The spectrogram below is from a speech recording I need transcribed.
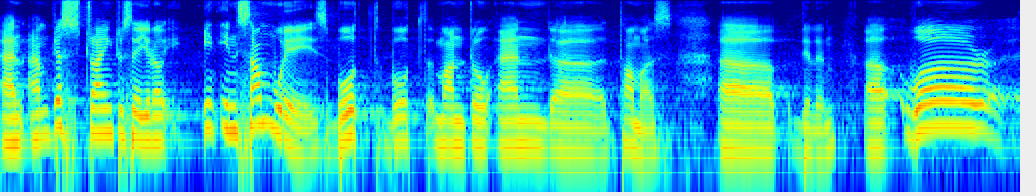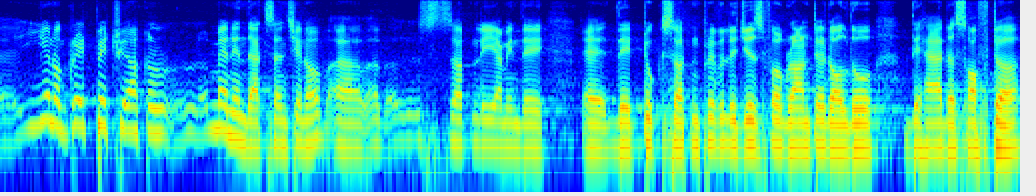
And I'm just trying to say, you know, in, in some ways, both, both Manto and uh, Thomas, uh, Dylan, uh, were, you know, great patriarchal men in that sense, you know. Uh, certainly, I mean, they, uh, they took certain privileges for granted, although they had a softer,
